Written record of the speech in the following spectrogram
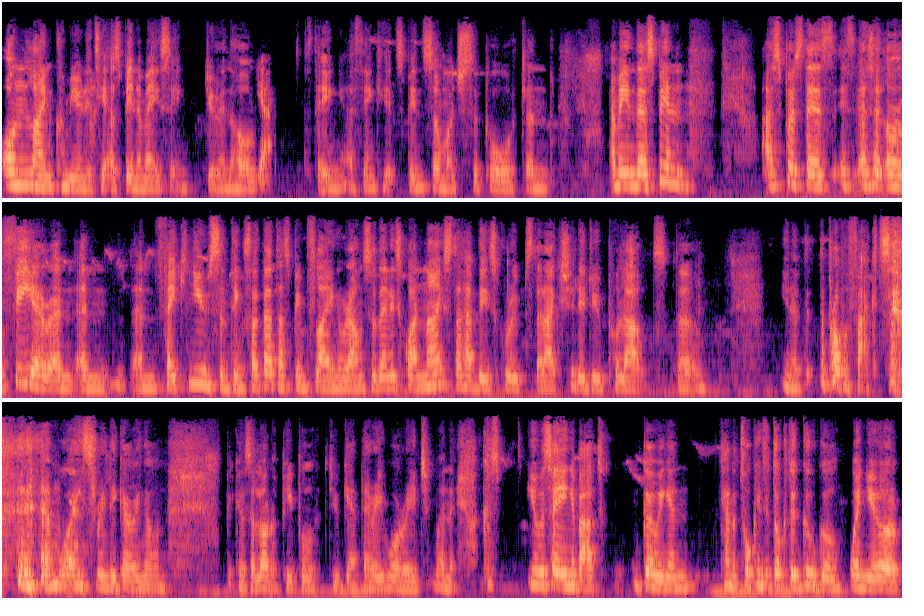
online community has been amazing during the whole yeah. thing. I think it's been so much support, and I mean, there's been I suppose there's, there's a lot of fear and, and, and fake news and things like that that's been flying around. So then it's quite nice to have these groups that actually do pull out the, you know, the, the proper facts and what is really going on, because a lot of people do get very worried when because you were saying about going and kind of talking to Dr. Google when you're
